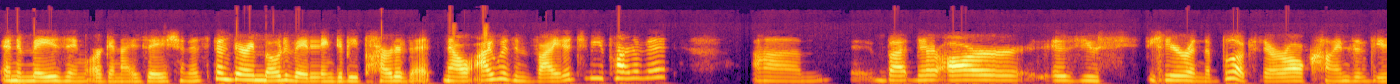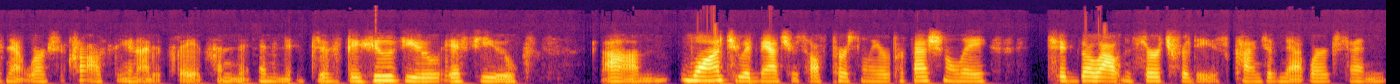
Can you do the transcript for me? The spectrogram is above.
an amazing organization. It's been very motivating to be part of it. Now i was invited to be part of it um, but there are, as you hear in the book, there are all kinds of these networks across the United States, and, and it just behooves you if you um, want to advance yourself personally or professionally to go out and search for these kinds of networks and,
